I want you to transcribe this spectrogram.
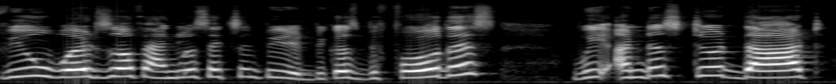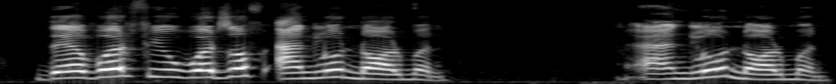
few words of Anglo-Saxon period. Because before this we understood that there were few words of Anglo-Norman, Anglo-Norman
